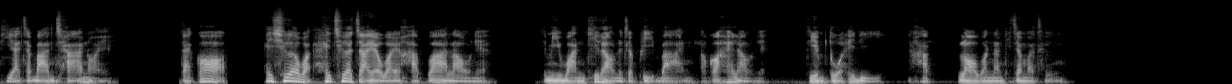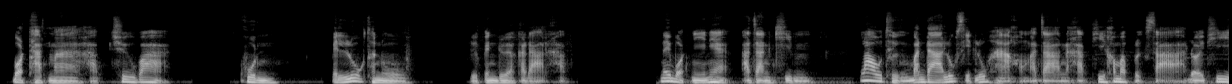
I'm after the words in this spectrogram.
ที่อาจจะบานช้าหน่อย แต่ก็ให้เชื่อว่าให้เชื่อใจเอาไว้ครับว่าเราเนี่ยจะมีวันที่เราเนี่ยจะผลิบาน แล้วก็ให้เราเนี่ยเตรียมตัวให้ดี นะครับ รอวันนั้นที่จะมาถึง บทถัดมาครับ ชื่อว่า คุณเป็นลูกธนู หรือเป็นเรือกระดาษครับ ในบทนี้เนี่ย อาจารย์คิมเล่าถึงบรรดาลูกศิษย์ลูกหาของอาจารย์นะครับ ที่เข้ามาปรึกษาโดยที่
